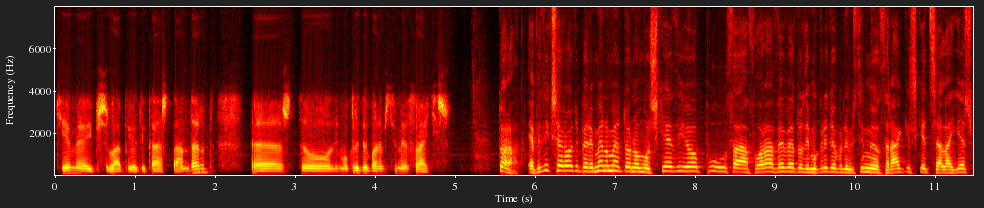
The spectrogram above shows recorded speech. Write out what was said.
και με υψηλά ποιοτικά στάνταρτ στο Δημοκρίτιο Πανεπιστήμιο Θράκης. Τώρα, επειδή ξέρω ότι περιμένουμε το νομοσχέδιο που θα αφορά βέβαια το Δημοκρίτιο Πανεπιστήμιο Θράκης και τις αλλαγές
